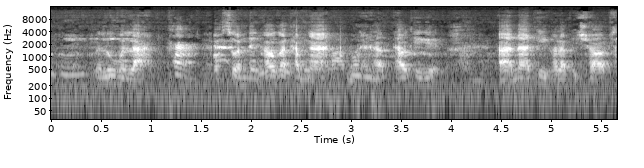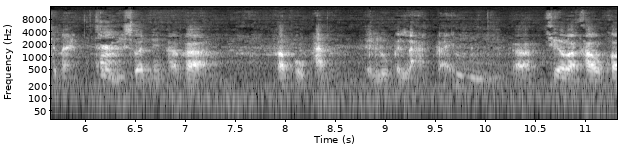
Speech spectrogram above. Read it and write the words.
อือฮึเป็นลูกเป็นหลาน ค่ะ ส่วนหนึ่งเขาก็ทำงานนะครับ เท่าที่อ่าหน้าที่เขารับผิดชอบใช่ไหมค่ะ อีกส่วนหนึ่งเขาก็ก็ผูกพันเป็นลูกเป็นหลานไปอือฮึก็เชื่อว่าเขาก็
